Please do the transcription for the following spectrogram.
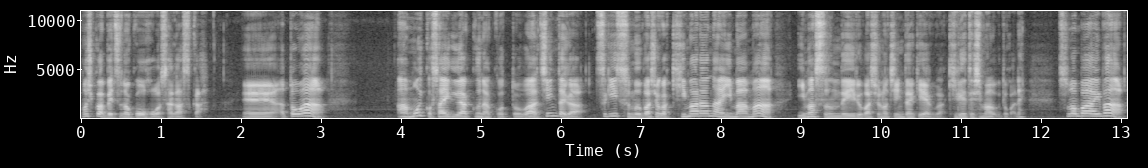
もしくは別の候補を探すか、えー、あとはあもう一個最悪なことは賃貸が次住む場所が決まらないまま今住んでいる場所の賃貸契約が切れてしまうとかね。その場合は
